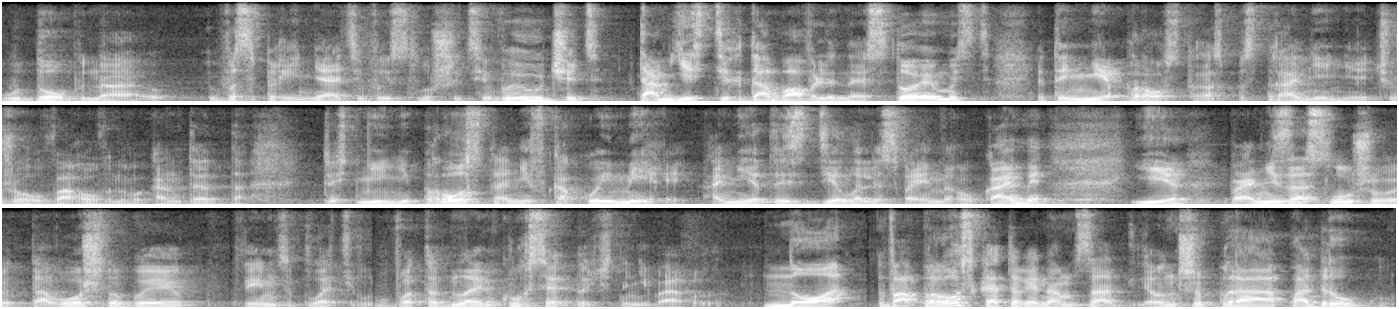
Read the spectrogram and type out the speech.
удобно воспринять, выслушать и выучить. Там есть их добавленная стоимость. Это не просто распространение чужого ворованного контента. То есть не, не просто, а не в какой мере. Они это сделали своими руками, и они заслуживают того, чтобы ты им заплатил. Вот онлайн-курсы я точно не ворую. Но вопрос, который нам задали, он же про подругу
